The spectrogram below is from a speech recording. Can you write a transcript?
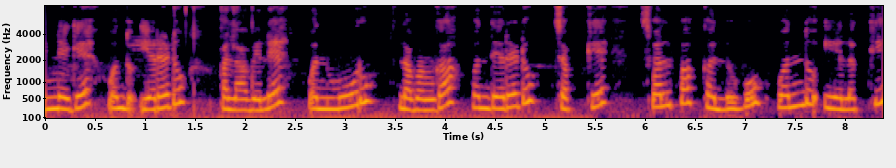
ಎಣ್ಣೆಗೆ ಒಂದು ಎರಡು ಪಲಾವ್ ಎಲೆ ಒಂದು ಮೂರು ಲವಂಗ, ಒಂದೆರಡು ಚಕ್ಕೆ, ಸ್ವಲ್ಪ ಕಲ್ಲುವು, ಒಂದು ಏಲಕ್ಕಿ,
